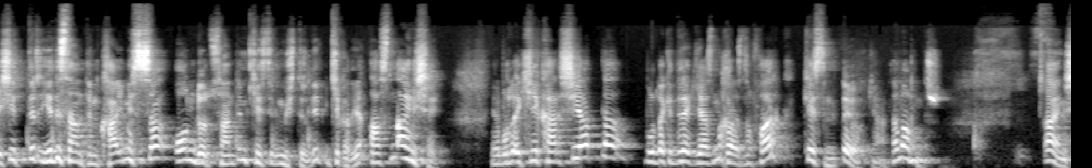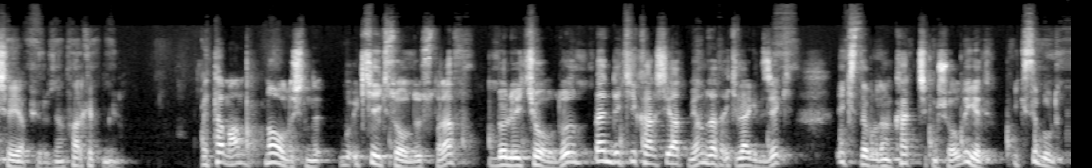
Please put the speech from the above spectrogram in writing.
Eşittir 7 santim kaymışsa 14 santim kesilmiştir deyip 2 kadar. Yani aslında aynı şey. Yani burada 2'yi karşıya atla buradaki direkt yazmak arasında fark kesinlikle yok yani. Tamam mıdır? Aynı şey yapıyoruz yani fark etmiyor. E tamam ne oldu şimdi? Bu 2x oldu üst taraf. Bölü 2 oldu. Ben de 2'yi karşıya atmayalım. Zaten ikiler gidecek. X de buradan kaç çıkmış oldu? 7. X'i bulduk.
